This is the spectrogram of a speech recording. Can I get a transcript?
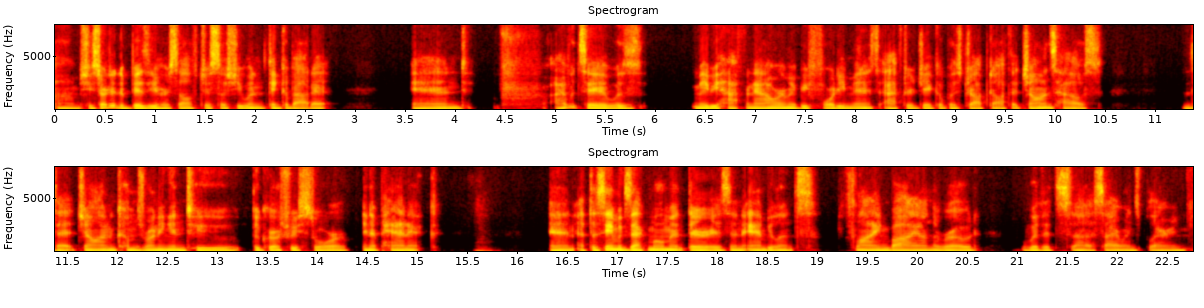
um, she started to busy herself just so she wouldn't think about it. And I would say it was maybe half an hour, maybe 40 minutes after Jacob was dropped off at John's house that John comes running into the grocery store in a panic. And at the same exact moment, there is an ambulance flying by on the road with its uh, sirens blaring.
